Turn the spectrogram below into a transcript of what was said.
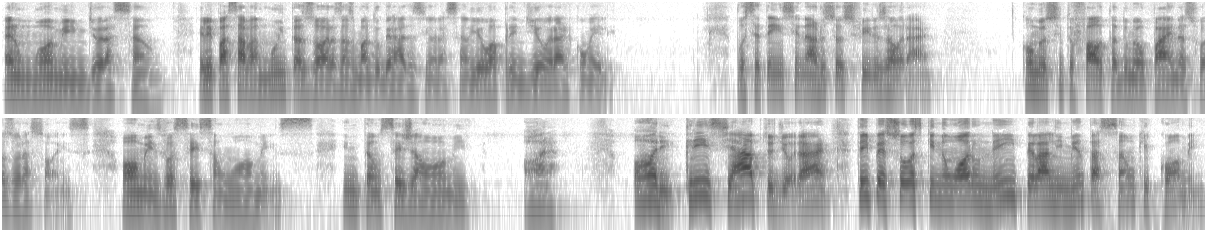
era um homem de oração ele passava muitas horas nas madrugadas em oração e eu aprendi a orar com ele. Você tem ensinado seus filhos a orar. Como eu sinto falta do meu pai nas suas orações. Homens, vocês são homens. Então seja homem. Ora. Ore, crie esse hábito de orar. Tem pessoas que não oram nem pela alimentação que comem.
